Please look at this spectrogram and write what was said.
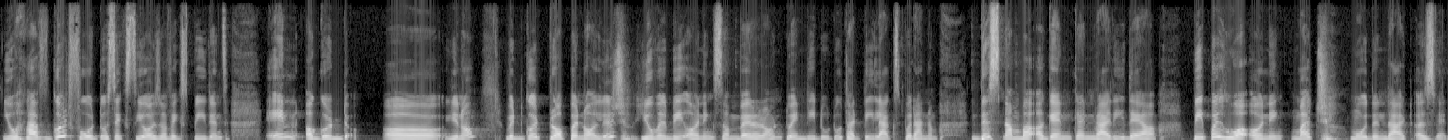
you have good 4 to 6 years of experience in a good uh, you know, with good proper knowledge, you will be earning somewhere around 22 to 30 lakhs per annum. This number again can vary. There are people who are earning much more than that as well.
